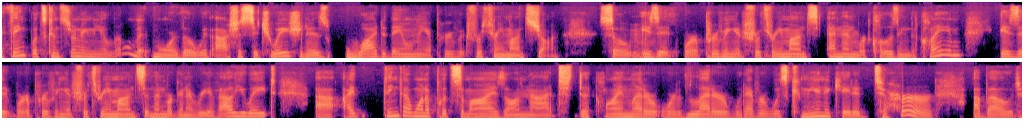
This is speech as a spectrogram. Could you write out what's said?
think what's concerning me a little bit more, though, with Asha's situation is why did they only approve it for three months, John? So mm. is it we're approving it for three months and then we're closing the claim? Is it we're approving it for three months and then we're going to reevaluate? Uh, I think I want to put some eyes on that decline letter or letter, whatever was communicated to her about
